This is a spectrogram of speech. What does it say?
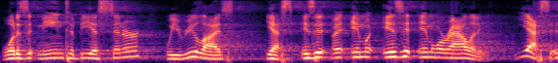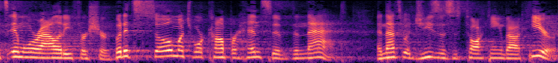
What does it mean to be a sinner? We realize, yes, is it, is it immorality? Yes, it's immorality for sure, but it's so much more comprehensive than that. And that's what Jesus is talking about here.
